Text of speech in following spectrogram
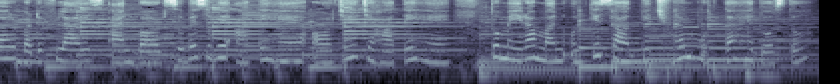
बटरफ्लाइज एंड बर्ड सुबह सुबह आते हैं और चहचहाते हैं तो मेरा मन उनके साथ भी झूम उठता है दोस्तों।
